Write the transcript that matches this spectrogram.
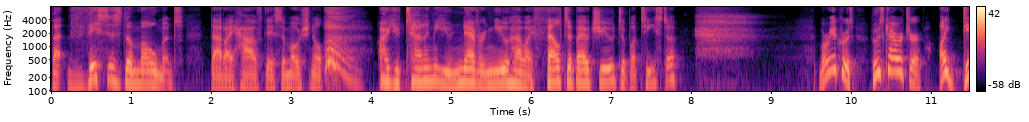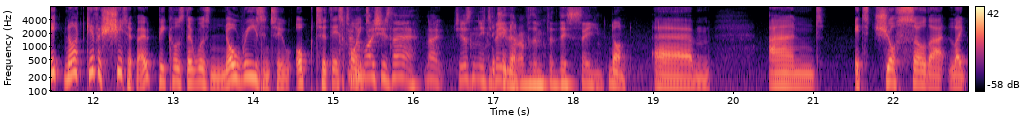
that this is the moment that I have this emotional. Are you telling me you never knew how I felt about you to Batista? Maria Cruz, whose character I did not give a shit about because there was no reason to up to this I don't point. know why she's there. No, she doesn't need to Literally be there none. other than for this scene. None. Um, and it's just so that, like,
